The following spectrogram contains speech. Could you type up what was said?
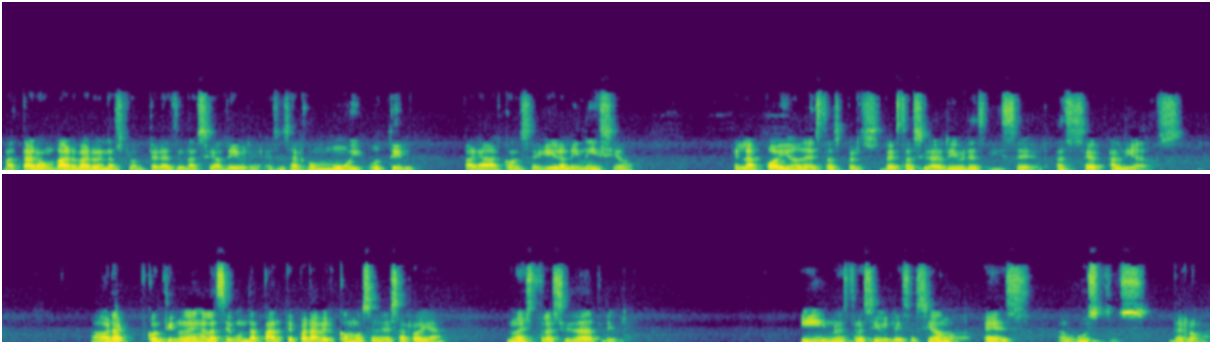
matar a un bárbaro en las fronteras de una ciudad libre. Eso es algo muy útil para conseguir al inicio el apoyo de estas, de estas ciudades libres y ser, hacer aliados. Ahora continúen a la segunda parte para ver cómo se desarrolla nuestra ciudad libre. y nuestra civilización es Augustus de Roma.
